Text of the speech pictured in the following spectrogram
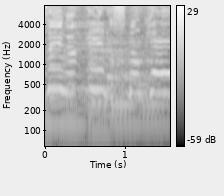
singer in a smoky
